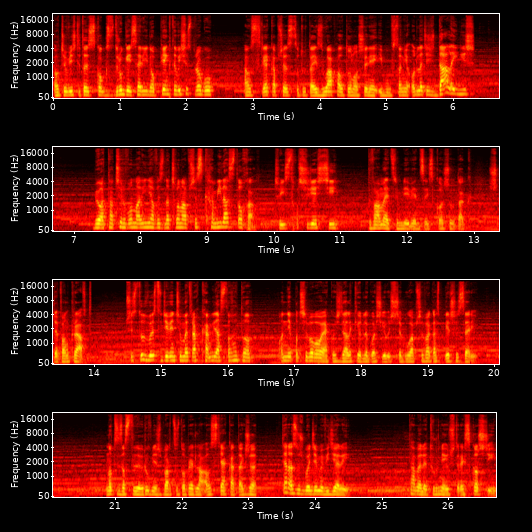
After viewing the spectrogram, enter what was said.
Oczywiście to jest skok z drugiej serii, no piękne wyjście z progu Austriaka, przez co tutaj złapał to noszenie i był w stanie odlecieć dalej niż była ta czerwona linia wyznaczona przez Kamila Stocha, czyli 132 metry mniej więcej skoczył tak Stefan Kraft. Przy 129 metrach Kamila Stocha to on nie potrzebował jakoś dalekiej odległości, jeszcze była przewaga z pierwszej serii. Noty za styl również bardzo dobre dla Austriaka, także teraz już będziemy widzieli tabelę turnieju czterech skoczni.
